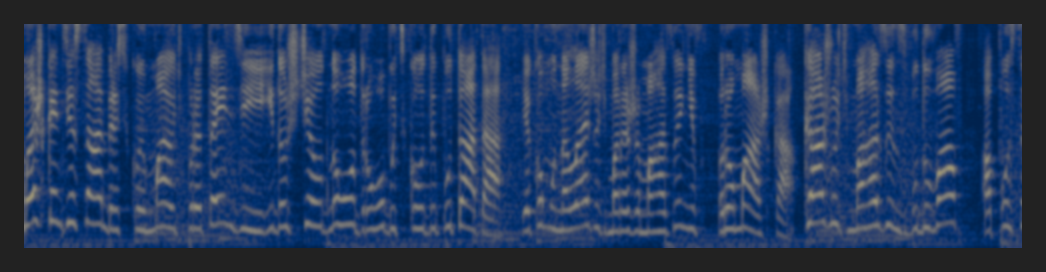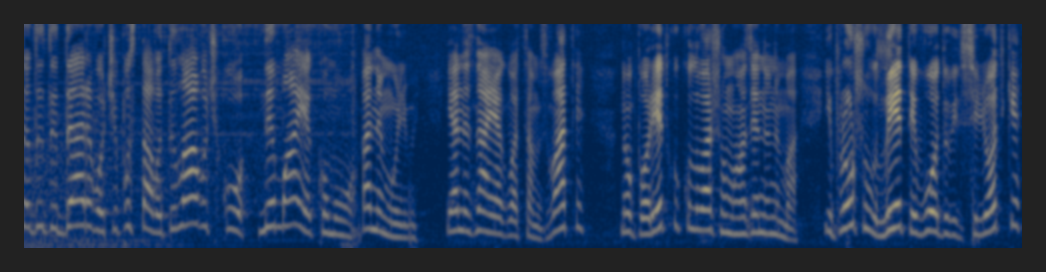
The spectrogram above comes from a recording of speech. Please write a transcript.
Мешканці Самбірської мають претензії і до ще одного дрогобицького депутата, якому належить мережа магазинів Ромашка. кажуть, магазин збудував, а посадити дерево чи поставити лавочку немає кому. Пане Мульмі, я не знаю, як вас там звати, але порядку коло вашого магазину нема. І прошу лити воду від сільотки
